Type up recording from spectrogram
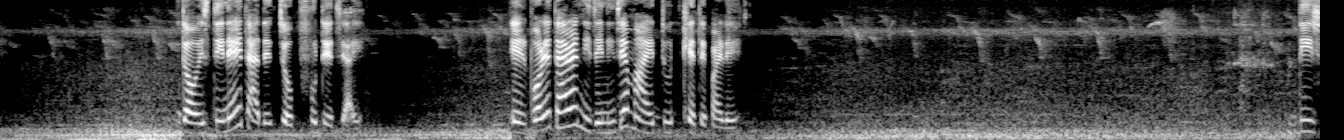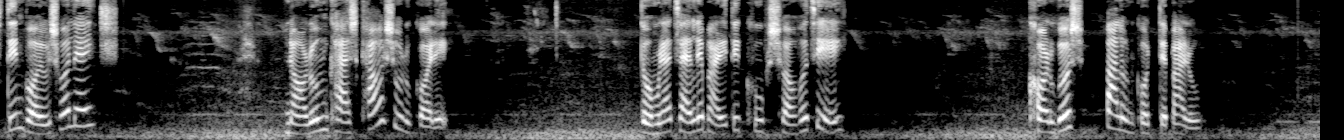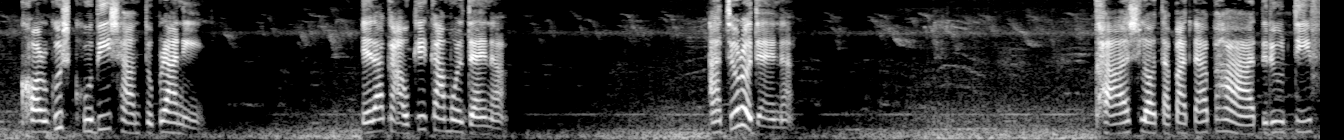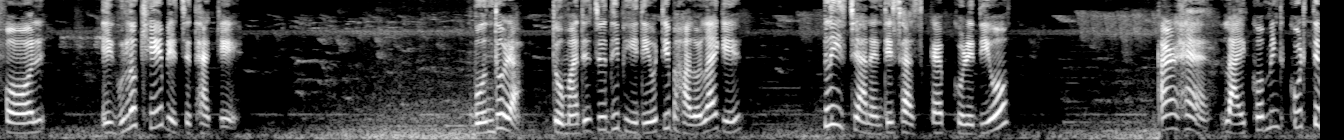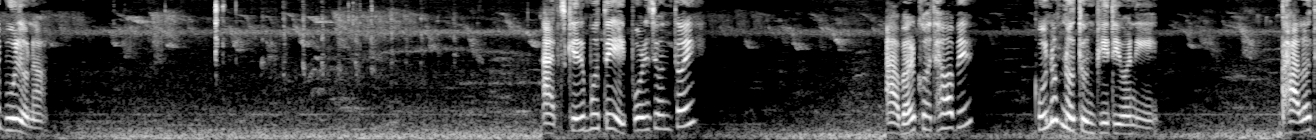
দশ দিনেই তাদের চোখ ফুটে যায়। এরপরে তারা নিজে নিজে মায়ের দুধ খেতে পারে। বিশ দিন বয়স হলে নরম ঘাস খাওয়া শুরু করে। তোমরা চাইলে বাড়িতে খুব সহজেই খরগোশ পালন করতে পারো। খরগোশ খুবই শান্ত প্রাণী। এরা কাউকে কামড় দেয় না। আচরও দেয় না। ঘাস লতা পাতা ভাত, রুটি, ফল এগুলো খেয়ে বেঁচে থাকে। বন্ধুরা, তোমাদের যদি ভিডিওটি ভালো লাগে চ্যানেলটি সাবস্ক্রাইব করে দিও। আর হ্যাঁ লাইক, কমেন্ট করতে ভুলো না। আজকের মতো এই পর্যন্তই। আবার কথা হবে কোনো নতুন ভিডিও নিয়ে। ভালো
